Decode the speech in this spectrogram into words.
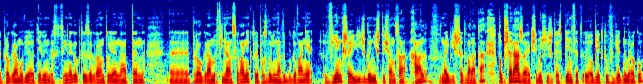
y, programu wieloletniego inwestycyjnego, który zagwarantuje na ten e, program finansowanie, które pozwoli na wybudowanie większej liczby niż tysiąca hal w najbliższe dwa lata. To przeraża, jak się myśli, że to jest 500 obiektów w jednym roku,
